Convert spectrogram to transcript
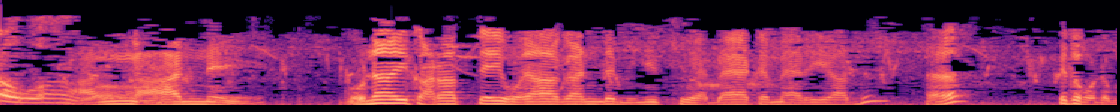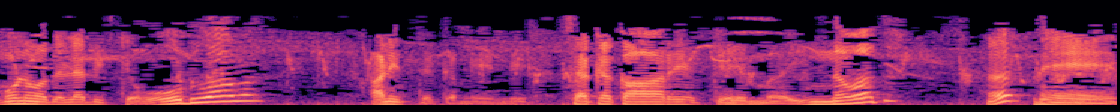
ඔව් අන් අහන්නේ ගුණයි කරත්තේයි හොයාගන්න මිනිස්සු හැබෑට මැරියද? ඈ? එතකොට මොනවද ලැබිච්ච ඕඩුවාව? අනිත් එක මේ මේ සැකකාරයෙක් එහෙම ඉන්නවද? මේ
